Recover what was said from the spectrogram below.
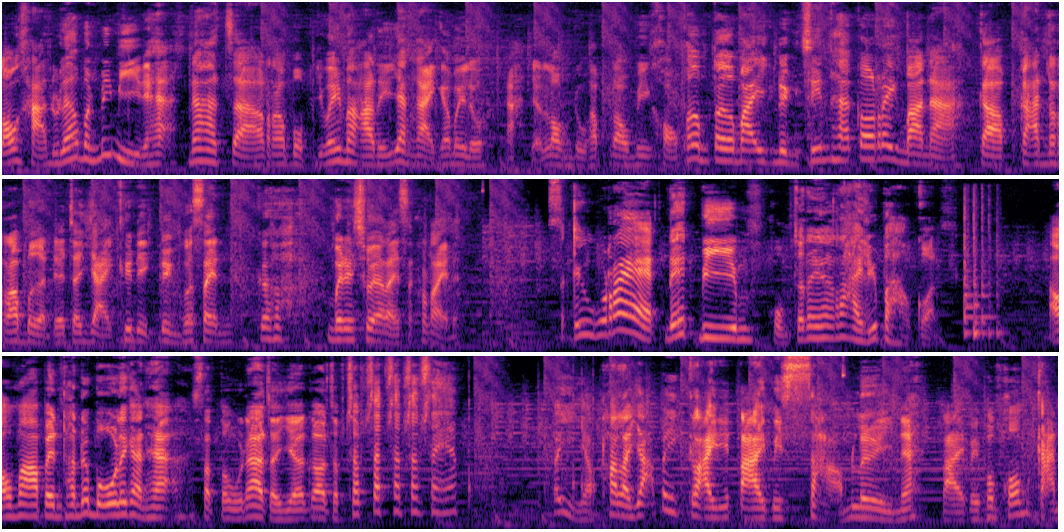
ลองหาดูแล้วมันไม่มีนะฮะ น่าจะระบบยังไม่มาหรือยังไงก็ไม่รู้อะเดี๋ยวลองดูครับ เรามีของเพิ่มเติมมาอีกหนึ่งชิ้นฮะ ก็เร่งมานา กับการระเบิดเดี๋ยวจะใหญ่ขึ้นอีก 1%ก็ไม่ได้ช่วยอะไรสักเท่าไหร่นะสกิลแรกเดดบีมผมจะได้ไล่หรือเปล่าก่อน เอามาเป็นทันเดอร์โบเลยกันฮะศัตรูน่าจะเยอะก็จะแซบแซบแซบแซบแซบไอ้ยับถ้าระยะไม่ไกลนี่ตายไป 3 เลยนะ ตายไปพร้อมๆกัน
